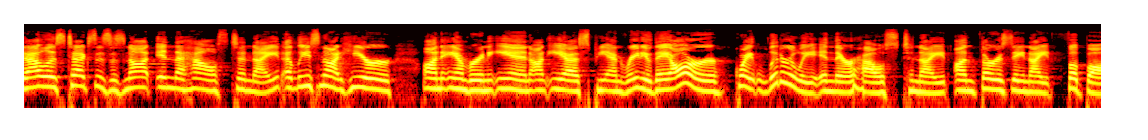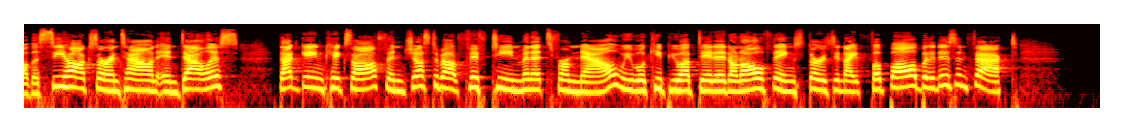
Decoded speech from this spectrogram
Dallas, Texas is not in the house tonight, at least not here on Amber and Ian on ESPN radio. They are quite literally in their house tonight on Thursday night football. The Seahawks are in town in Dallas. That game kicks off in just about 15 minutes from now. We will keep you updated on all things Thursday night football, but it is in fact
